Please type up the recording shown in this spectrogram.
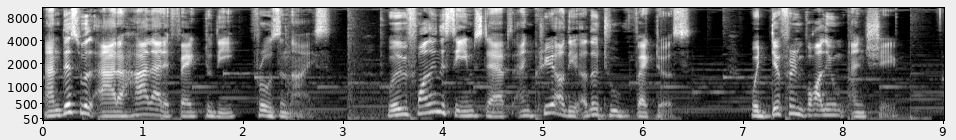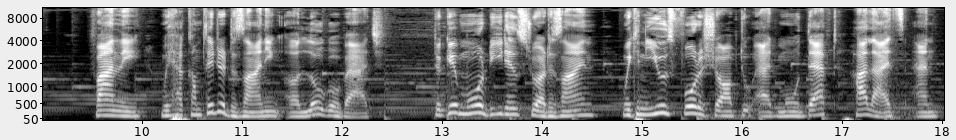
And this will add a highlight effect to the frozen ice. We'll be following the same steps and create out the other two vectors with different volume and shape. Finally, we have completed designing a logo badge. To give more details to our design, we can use Photoshop to add more depth, highlights and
